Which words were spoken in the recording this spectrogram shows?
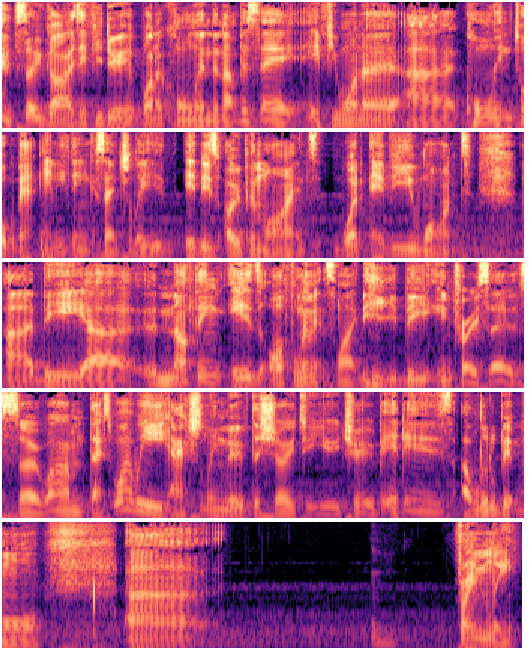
so, guys, if you do want to call in, the numbers there. If you want to uh, call in, talk about anything, essentially, it is open lines, whatever you want. Uh, the uh, nothing is off limits, like the the intro says. So um, that's why we actually moved the show to YouTube. It is a little bit more uh, friendly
